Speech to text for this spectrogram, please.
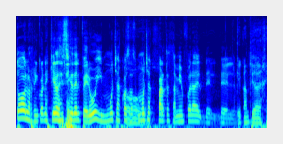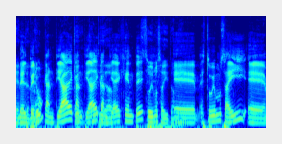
todos los rincones, quiero decir, del Perú y muchas cosas, muchas partes también fuera del, del, del- qué cantidad de gente, del Perú. ¿no? Cantidad de Qué cantidad, de cantidad. cantidad de gente. Estuvimos ahí también. Eh, estuvimos ahí, eh,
